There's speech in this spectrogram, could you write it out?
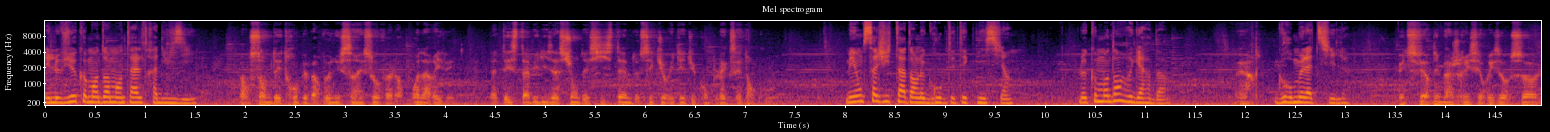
et le vieux commandant mental traduisit. L'ensemble des troupes est parvenu sain et sauf à leur point d'arrivée. La déstabilisation des systèmes de sécurité du complexe est en cours. Mais on s'agita dans le groupe des techniciens. Le commandant regarda. Merde. Grommela-t-il. Une sphère d'imagerie s'est brisée au sol.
